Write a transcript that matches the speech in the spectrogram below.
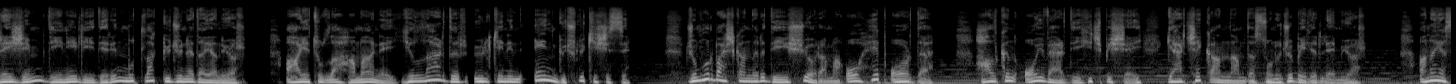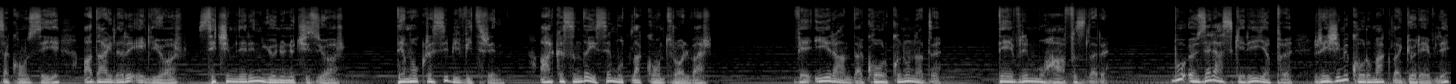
Rejim dini liderin mutlak gücüne dayanıyor. Ayetullah Hamaney yıllardır ülkenin en güçlü kişisi. Cumhurbaşkanları değişiyor ama o hep orada. Halkın oy verdiği hiçbir şey gerçek anlamda sonucu belirlemiyor. Anayasa Konseyi adayları eliyor, seçimlerin yönünü çiziyor. Demokrasi bir vitrin, arkasında ise mutlak kontrol var. Ve İran'da korkunun adı devrim muhafızları. Bu özel askeri yapı rejimi korumakla görevli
